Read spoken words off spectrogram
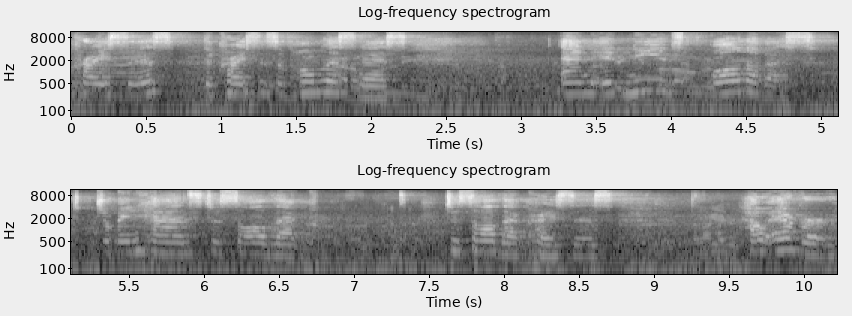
crisis, the crisis of homelessness, and it needs all of us join hands to solve that to solve that crisis. However,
